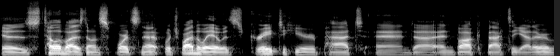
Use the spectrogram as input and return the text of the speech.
is televised on Sportsnet. Which, by the way, it was great to hear Pat and uh, and Buck back together.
